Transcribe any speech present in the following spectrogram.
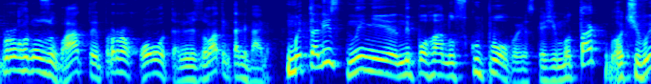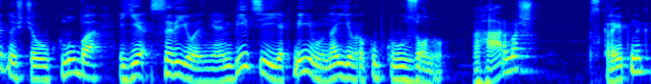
прогнозувати, прораховувати, аналізувати і так далі. Металіст нині непогано скуповує, скажімо так. Очевидно, що у клуба є серйозні амбіції, як мінімум, на єврокубкову зону. Гармаш, скрипник,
